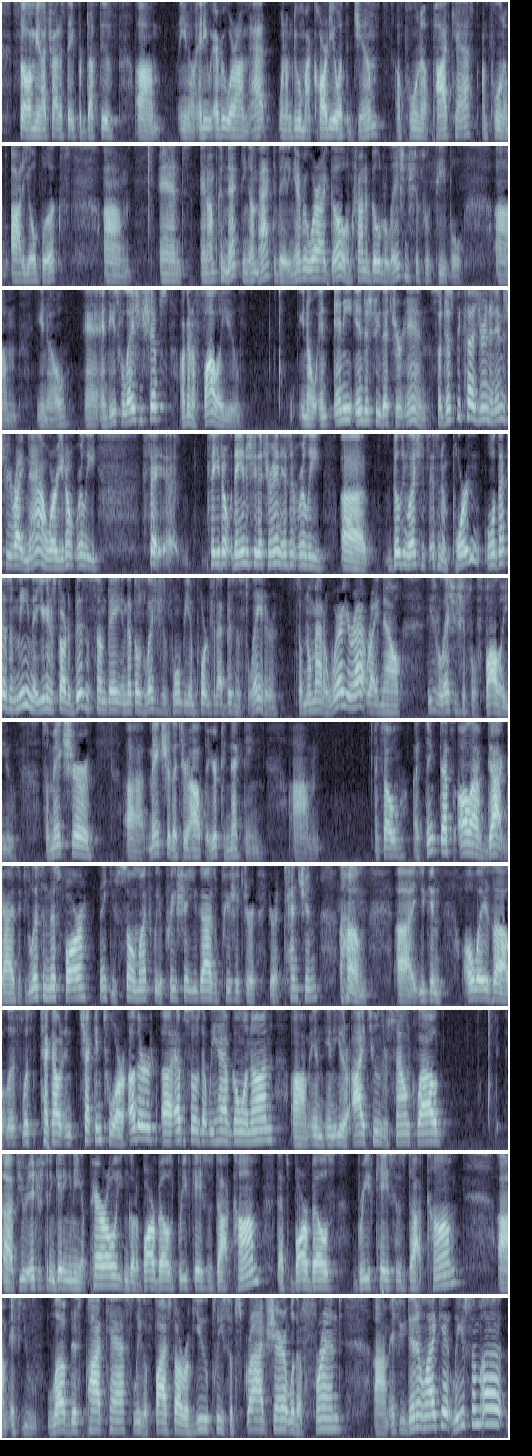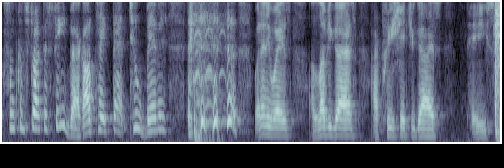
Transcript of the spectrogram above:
so I mean, I try to stay productive. Um, you know, any everywhere I'm at when I'm doing my cardio at the gym, I'm pulling up podcasts. I'm pulling up audio books. Um, and and I'm connecting. I'm activating everywhere I go. I'm trying to build relationships with people, um, you know, and, and, these relationships are going to follow you, you know, in any industry that you're in. So just because you're in an industry right now where you don't really say uh, say you don't the industry that you're in isn't really uh, building relationships isn't important. Well, that doesn't mean that you're going to start a business someday and that those relationships won't be important for that business later. So no matter where you're at right now, these relationships will follow you. So make sure, uh, make sure that you're out there, you're connecting. Um, and so I think that's all I've got, guys. If you listen this far, thank you so much. We appreciate you guys. Appreciate your your attention. Um, uh, you can always uh, let's let's check out and check into our other uh, episodes that we have going on um, in in either iTunes or SoundCloud. Uh, if you're interested in getting any apparel, you can go to barbellsbriefcases.com. That's barbellsbriefcases.com. Um, if you love this podcast, leave a five star review. Please subscribe, share it with a friend. Um, if you didn't like it, leave some uh, some constructive feedback. I'll take that too, baby. but anyways, I love you guys. I appreciate you guys. Peace.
